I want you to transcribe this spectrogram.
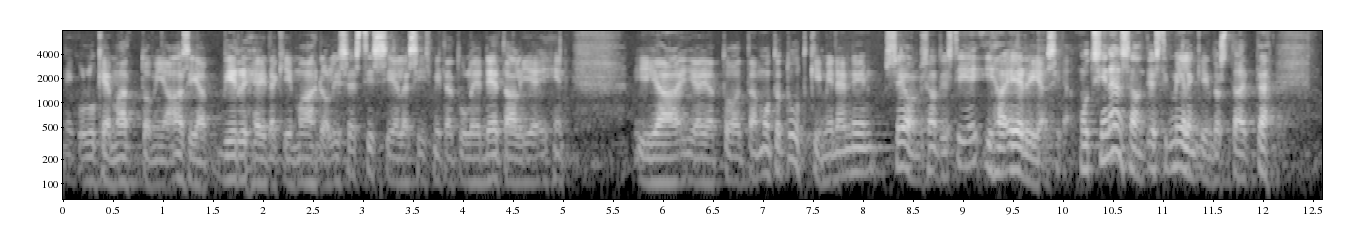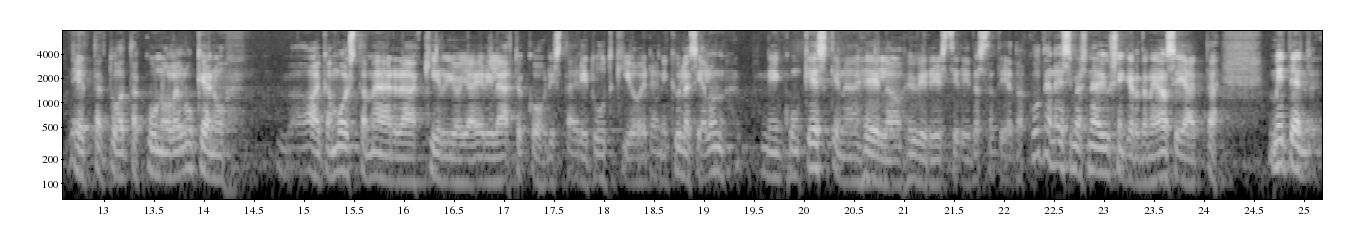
niin kuin lukemattomia asiavirheitäkin mahdollisesti siellä, siis mitä tulee detaljeihin. Ja, ja, ja tuota, mutta tutkiminen, niin se on, se on tietysti ihan eri asia. Mutta sinänsä on tietysti mielenkiintoista, että, että tuota, kun olen lukenut aikamoista määrää kirjoja eri lähtökohdista eri tutkijoiden, niin kyllä siellä on niin kuin keskenään heillä on hyvin ristiriitaista tietoa. Kuten esimerkiksi näin yksinkertainen asia, että miten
